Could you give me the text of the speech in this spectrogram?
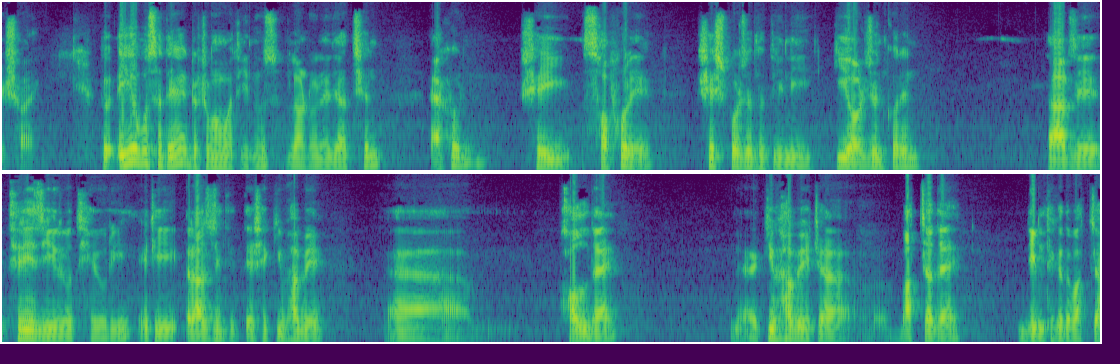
বিষয়। তো এই অবস্থাতে ডক্টর মোহাম্মদ ইউনুস লন্ডনে যাচ্ছেন। এখন সেই সফরে শেষ পর্যন্ত তিনি কি অর্জন করেন? তার যে থ্রি জিরো থিওরি এটি রাজনীতিতে সে কীভাবে ফল দেয়। কীভাবে এটা বাচ্চা দেয়? ডিম থেকে তো বাচ্চা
